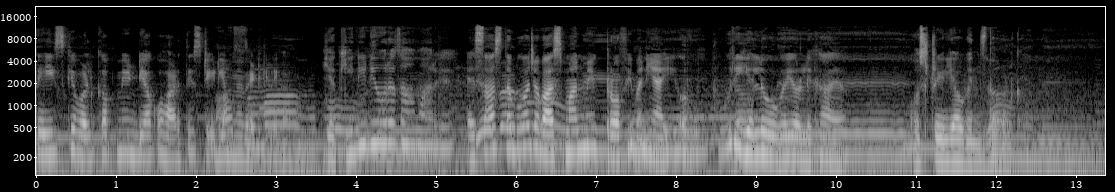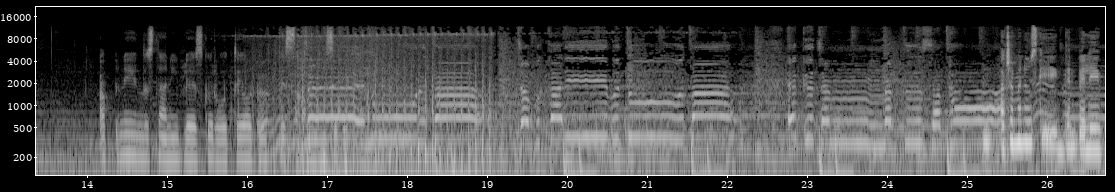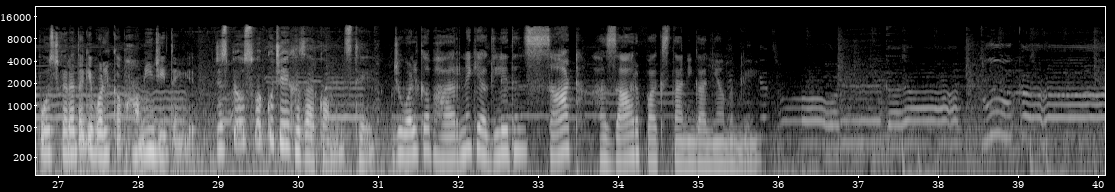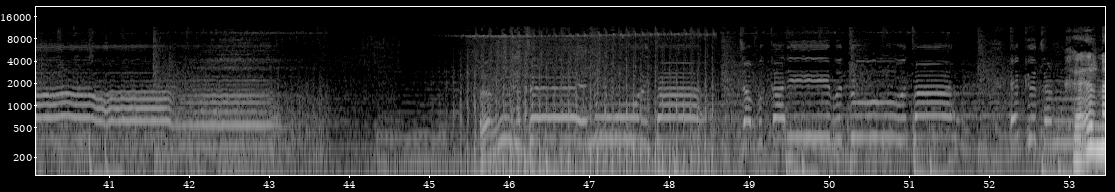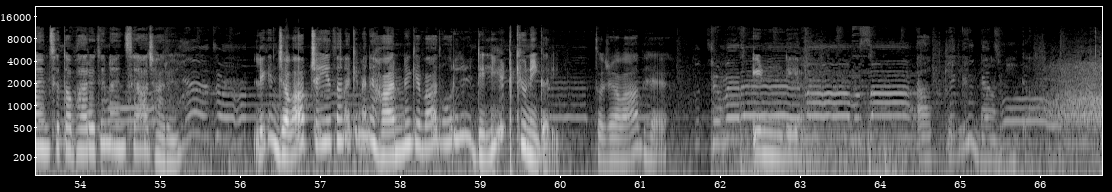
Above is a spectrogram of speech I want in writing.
2023 के world cup में India को हारते स्टेडियम में बैठ के देखा था। यकीन ही नहीं हो रहा था हम हार गए एहसास तब हुआ जब आसमान में एक ट्रॉफी बनी आई और वो पूरी येलो हो गई और लिखा आया Australia wins the world cup. अपने हिंदुस्तानी प्लेयर्स को रोते और टूटते सामने से देखा। जब करीब तू था एक था अच्छा मैंने उसके एक दिन पहले एक पोस्ट करा था कि वर्ल्ड कप हम ही जीतेंगे जिसपे उस वक्त कुछ एक हज़ार कॉमेंट्स थे। जो वर्ल्ड कप हारने के अगले दिन साठ हज़ार पाकिस्तानी गालियाँ बन गई। रंग थे। खैर, नाइन से तब हारे थे, नाइन से आज हारे हैं। लेकिन जवाब चाहिए था ना कि मैंने हारने के बाद वो रील डिलीट क्यों नहीं करी? तो जवाब है इंडिया। आपके लिए नाम ही काफ़ी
